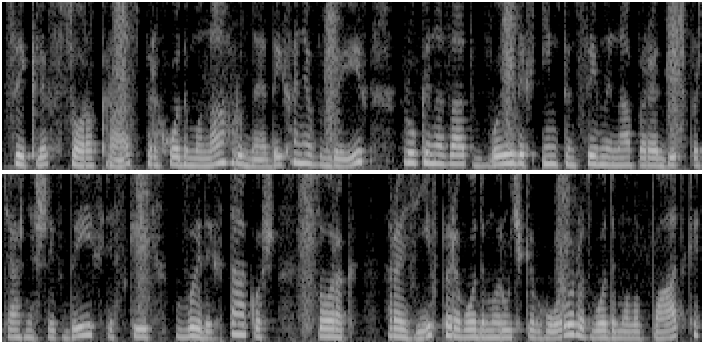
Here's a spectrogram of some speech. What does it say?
циклів 40 раз. Переходимо на грудне дихання, вдих, руки назад, видих, інтенсивний наперед, більш протяжніший вдих, різкий видих. Також 40 разів переводимо ручки вгору, розводимо лопатки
